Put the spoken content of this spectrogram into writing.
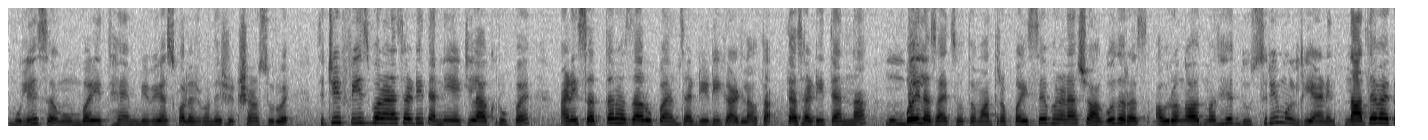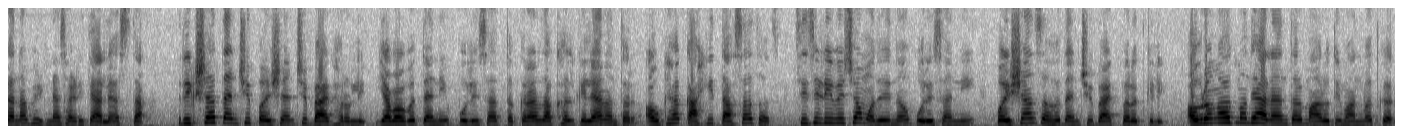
मुलीचं मुंबई इथे एम बी बी एस कॉलेजमध्ये शिक्षण सुरू आहे. तिची फीस भरण्यासाठी त्यांनी एक लाख रुपये आणि सत्तर हजार रुपयांचा डी डी काढला होता. त्यासाठी त्यांना मुंबईला जायचं होतं. मात्र पैसे भरण्याच्या अगोदरच औरंगाबादमध्ये दुसरी मुलगी आणि नातेवाईकांना भेटण्यासाठी ते आले असता रिक्षात त्यांची पैशांची बॅग हरवली. याबाबत त्यांनी पोलिसात तक्रार दाखल केल्यानंतर अवघ्या काही तासातच सीसीटीव्हीच्या मदतीनं पोलिसांनी पैशांसह त्यांची बॅग परत केली. औरंगाबादमध्ये आल्यानंतर मारुती मानवतकर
